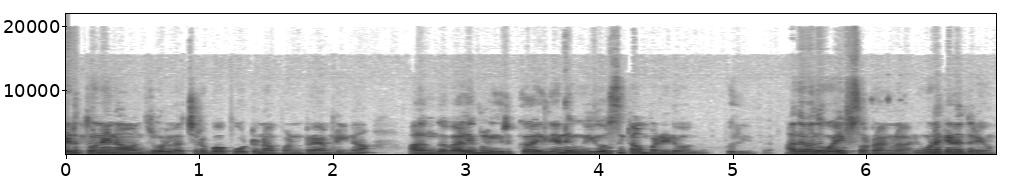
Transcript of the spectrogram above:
எடுத்தோடனே நான் வந்துட்டு ஒரு லட்ச ரூபாய் போட்டு நான் பண்ணுறேன் அப்படின்னா அங்கே வேல்யூபிள் இருக்கா இல்லையான்னு இவங்க யோசிக்காம பண்ணிடுவாங்க. புரியுது. அதை வந்து ஒய்ஃப் சொல்கிறாங்களா உனக்கு என்ன தெரியும்?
